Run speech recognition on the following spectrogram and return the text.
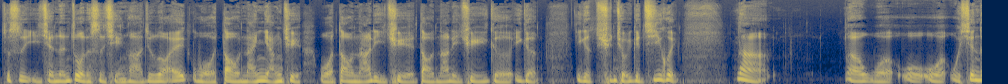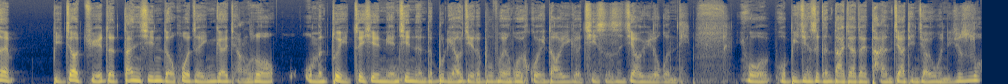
这是以前能做的事情哈，就是说，哎，我到南洋去，我到哪里去，到哪里去，一个一个一个寻求一个机会。那呃，我我我我现在比较觉得担心的，或者应该讲说，我们对这些年轻人的不了解的部分，会回到一个其实是教育的问题。因为我我毕竟是跟大家在谈家庭教育问题，就是说，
